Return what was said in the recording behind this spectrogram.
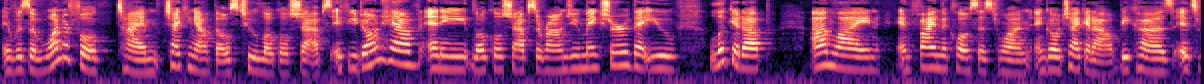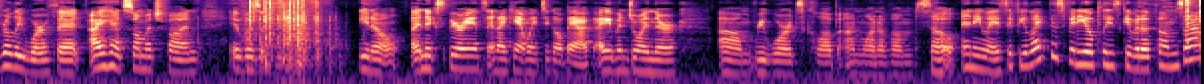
It was a wonderful time checking out those two local shops. If you don't have any local shops around you, make sure that you look it up online and find the closest one and go check it out because it's really worth it. I had so much fun. It was, you know, an experience and I can't wait to go back. I even joined their um, rewards club on one of them. So anyways, if you like this video, please give it a thumbs up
